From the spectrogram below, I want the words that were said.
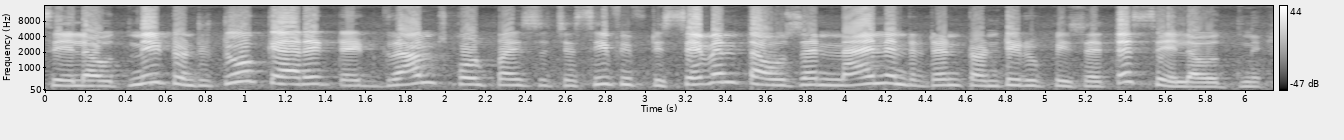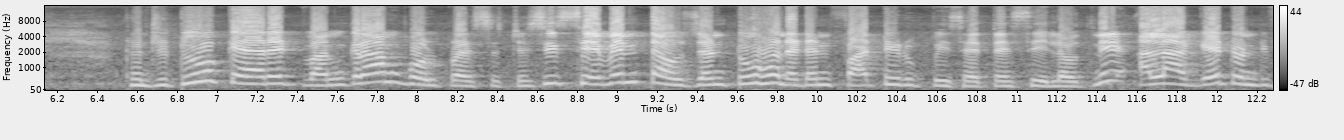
సేల్ అవుతుంది. Twenty two carat eight grams gold price వచ్చేసి fifty seven thousand nine hundred and twenty rupees అయితే సేల్ అవుతుంది. Twenty two carat one gram gold price వచ్చేసి seven thousand two hundred and forty rupees అయితే సేల్ అవుతుంది. అలాగే twenty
